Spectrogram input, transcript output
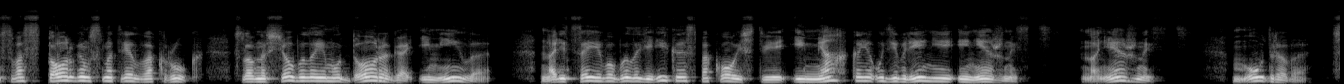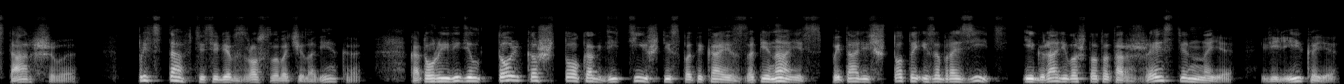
с восторгом смотрел вокруг, словно все было ему дорого и мило. На лице его было великое спокойствие и мягкое удивление и нежность. Но нежность мудрого, старшего. Представьте себе взрослого человека, который видел только что, как детишки, спотыкаясь, запинаясь, пытались что-то изобразить, играли во что-то торжественное, великое.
